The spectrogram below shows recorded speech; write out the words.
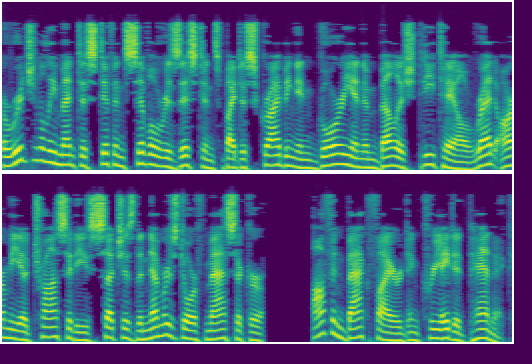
originally meant to stiffen civil resistance by describing in gory and embellished detail Red Army atrocities such as the Nemmersdorf massacre often backfired and created panic.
